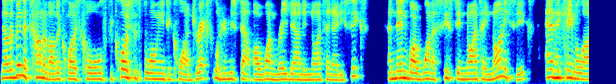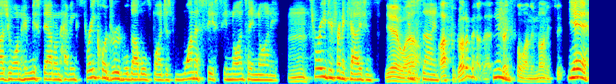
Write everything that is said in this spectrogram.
Now, there have been a ton of other close calls, the closest belonging to Clyde Drexler, who missed out by one rebound in 1986, and then by one assist in 1996, and Hakeem Olajuwon, who missed out on having three quadruple doubles by just one assist in 1990. Mm. Three different occasions. Yeah, wow. Insane. I forgot about that. Mm. Drexler one in 96. Yeah,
